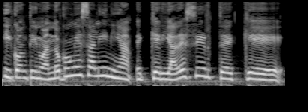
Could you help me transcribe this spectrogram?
Y continuando con esa línea, eh, quería decirte que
